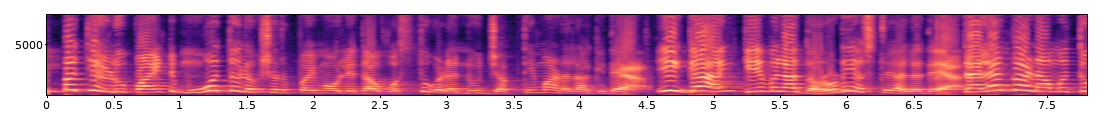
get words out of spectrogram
ಇಪ್ಪತ್ತೇಳು ಪಾಯಿಂಟ್ ಮೂವತ್ತು ಲಕ್ಷ ರೂಪಾಯಿ ಮೌಲ್ಯದ ವಸ್ತುಗಳನ್ನು ಜಪ್ತಿ ಮಾಡಲಾಗಿದೆ. ಈ ಗ್ಯಾಂಗ್ ಕೇವಲ ದರೋಡೆಯಷ್ಟೇ ಅಲ್ಲದೆ, ತೆಲಂಗಾಣ ಮತ್ತು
